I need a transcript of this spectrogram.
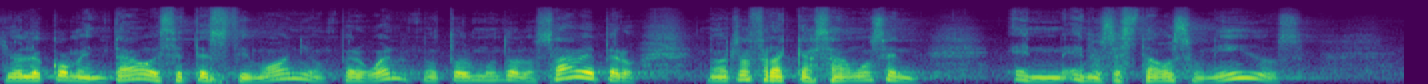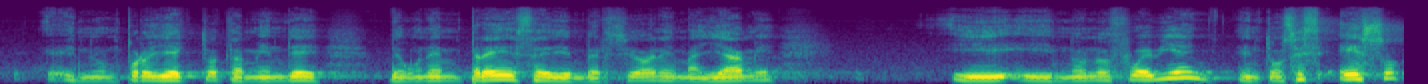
Yo le he comentado ese testimonio, pero bueno, no todo el mundo lo sabe, pero nosotros fracasamos en, en, los Estados Unidos, en un proyecto también de, de, una empresa de inversión en Miami, y, y no nos fue bien. Entonces eso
